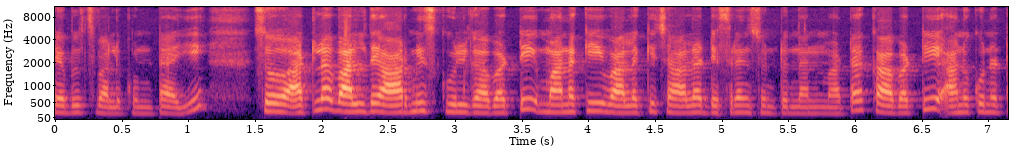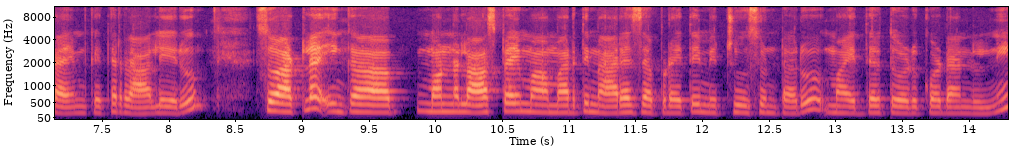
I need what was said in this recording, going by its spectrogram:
టేబుల్స్ వాళ్ళకు ఉంటాయి. సో అట్లా వాళ్ళది ఆర్మీ స్కూల్ కాబట్టి మనకి వాళ్ళకి చాలా డిఫరెన్స్ ఉంటుందన్నమాట. కాబట్టి అనుకున్న టైంకి అయితే రాలేరు. సో అట్లా ఇంకా మొన్న లాస్ట్ టైం మా మరిది మ్యారేజ్ అప్పుడైతే మీరు చూసుంటారు మా ఇద్దరు తోడుకోవడాన్ని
